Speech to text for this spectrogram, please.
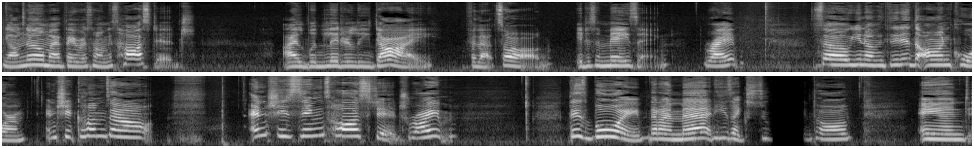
Y'all know my favorite song is hostage. I would literally die for that song. It is amazing right? So you know they did the encore and she comes out and she sings hostage right this boy that I met, he's like super tall. And,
